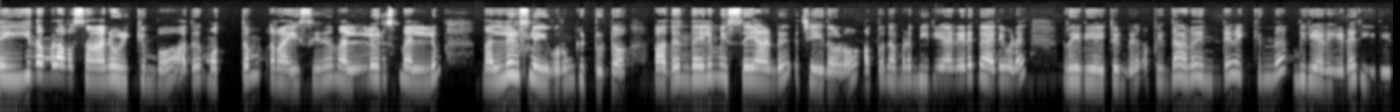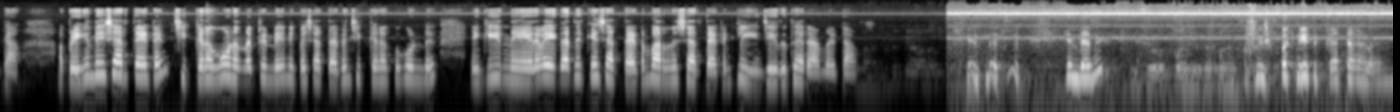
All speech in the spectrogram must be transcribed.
നെയ്യ് നമ്മൾ അവസാനം ഒഴിക്കുമ്പോൾ അത് മൊത്തം റൈസിന് നല്ലൊരു സ്മെല്ലും നല്ലൊരു ഫ്ലേവറും കിട്ടും കേട്ടോ അപ്പോൾ അതെന്തായാലും മിസ് ചെയ്യാണ്ട് ചെയ്തോളൂ. അപ്പോൾ നമ്മുടെ ബിരിയാണിയുടെ കാര്യം ഇവിടെ റെഡി ആയിട്ടുണ്ട്. അപ്പോൾ ഇതാണ് എന്റെ വെക്കുന്ന ബിരിയാണിയുടെ രീതി കേട്ടോ അപ്പോഴേക്കും എന്തേ ശർത്തേട്ടൻ ചിക്കനൊക്കെ കൊണ്ടുവന്നിട്ടുണ്ട്. ഇനിയിപ്പോൾ ശർത്തേട്ടൻ ചിക്കനൊക്കെ കൊണ്ട് എനിക്ക് നേരെ വൈകാതിരിക്കാൻ ശർത്തേട്ടൻ പറഞ്ഞ്. ശർത്തേട്ടൻ ക്ലീൻ ചെയ്ത് തരാമെന്ന് കേട്ടോ. എന്താണ്? ഒരു പണി എടുക്കാത്ത ആളാണ്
